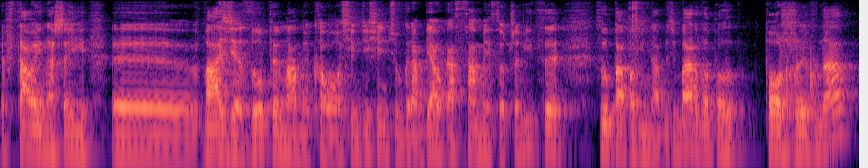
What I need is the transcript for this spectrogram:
w całej naszej yy, wazie zupy mamy około 80 gram białka z samej soczewicy. Zupa powinna być bardzo po, pożywna.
